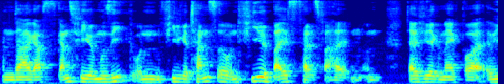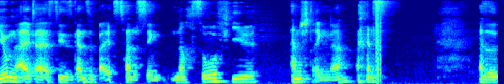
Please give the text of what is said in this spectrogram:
Und da gab es ganz viel Musik und viel Getanze und viel Balztanzverhalten. Und da habe ich wieder gemerkt, boah, im jungen Alter ist dieses ganze Balztanzding noch so viel anstrengender. also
